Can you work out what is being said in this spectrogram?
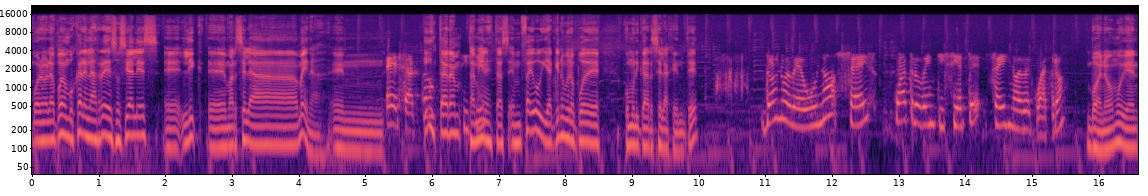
Bueno, la pueden buscar en las redes sociales, eh, Lic eh, Marcela Mena, en Exacto. Instagram, Sí, también sí. estás en Facebook. ¿Y a qué número puede comunicarse la gente? 291-6427-694. Bueno, muy bien.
